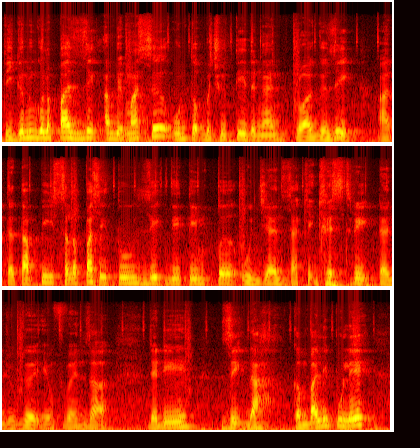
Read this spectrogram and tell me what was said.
Tiga minggu lepas Zik ambil masa untuk bercuti dengan keluarga Zik. Ha, tetapi selepas itu Zik ditimpa ujian sakit gastrik dan juga influenza. Jadi Zik dah kembali pulih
